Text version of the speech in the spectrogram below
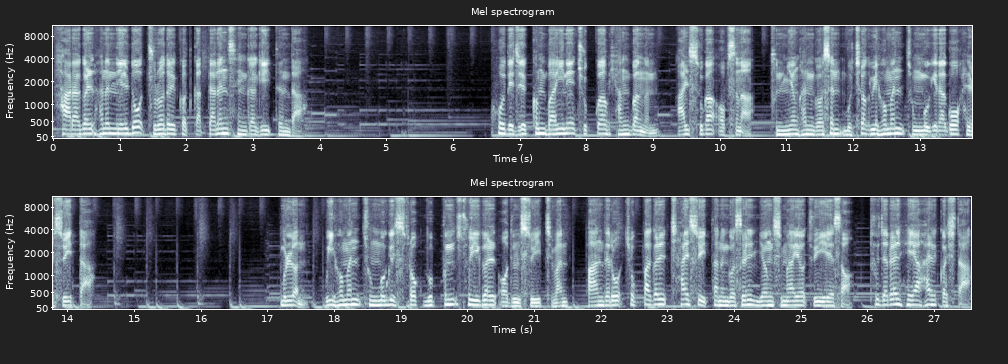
하락을 하는 일도 줄어들 것 같다는 생각이 든다. 코데즈 컴바인의 주가 향방은 알 수가 없으나 분명한 것은 무척 위험한 종목이라고 할 수 있다. 물론 위험한 종목일수록 높은 수익을 얻을 수 있지만 반대로 쪽박을 찰 수 있다는 것을 명심하여 주의해서 투자를 해야 할 것이다.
